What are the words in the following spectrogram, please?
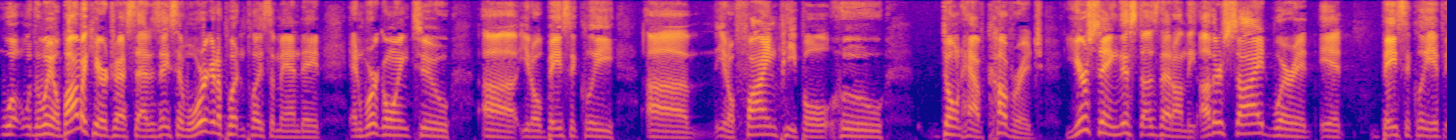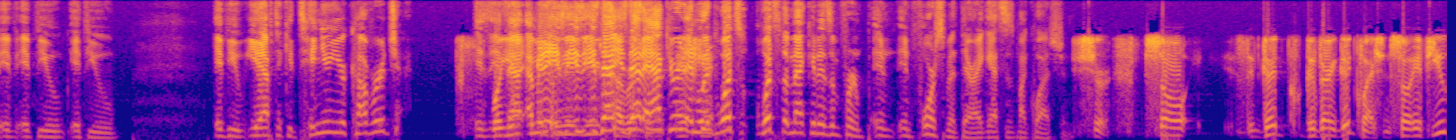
what, the way Obamacare addressed that is they said, well, we're going to put in place a mandate, and we're going to, uh, you know, basically, uh, you know, fine people who don't have coverage. You're saying this does that on the other side, where it it basically, if if, if you if you if you you have to continue your coverage is, well, is that, I mean, is, is, is that is that accurate? And what's what's the mechanism for in, enforcement there? I guess is my question. Sure. So, good, good, very good question. So if you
